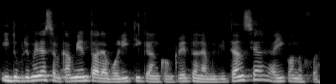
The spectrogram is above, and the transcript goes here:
¿Y tu primer acercamiento a la política en concreto, en la militancia, ahí cuándo fue?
